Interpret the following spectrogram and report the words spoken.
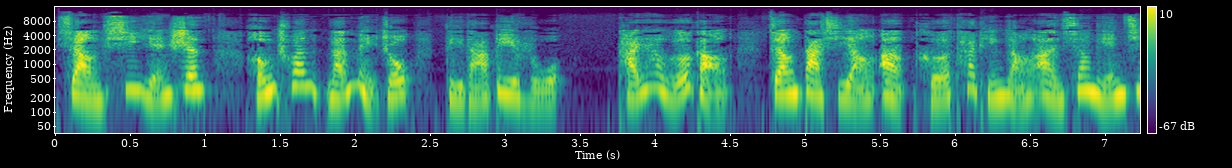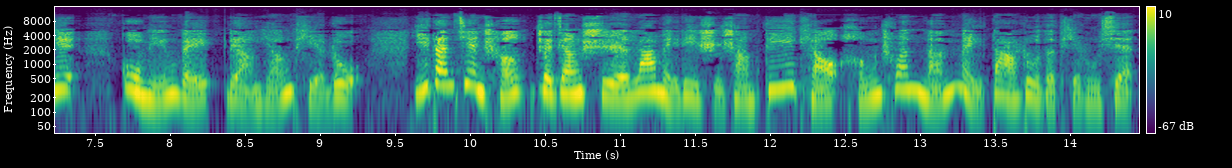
向西延伸，横穿南美洲，抵达秘鲁卡亚俄港，将大西洋岸和太平洋岸相连接，故名为两洋铁路。一旦建成，这将是拉美历史上第一条横穿南美大陆的铁路线。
